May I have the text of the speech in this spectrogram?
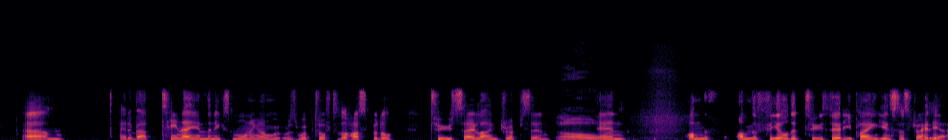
um, at about 10 a.m. the next morning, I w- was whipped off to the hospital, two saline drips in. Oh. And on the on the field at 2:30 playing against Australia.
